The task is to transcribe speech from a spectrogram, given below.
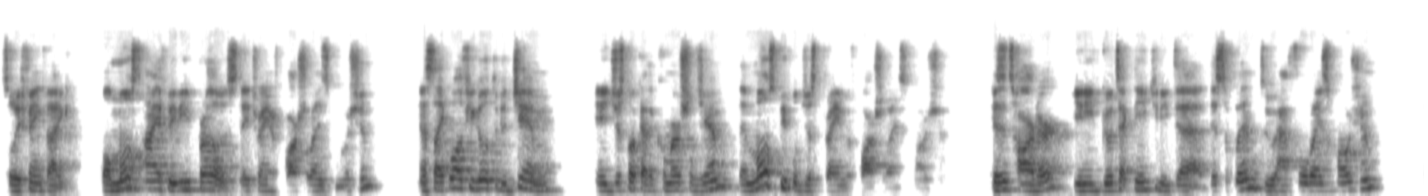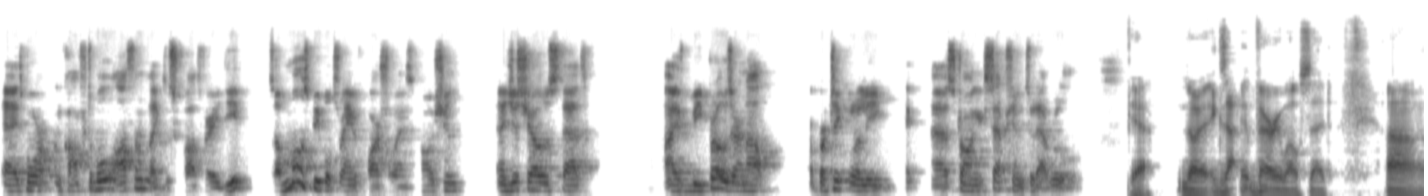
So we think like, well, most IFBB pros they train with partial range of motion. And it's like, well, if you go to the gym and you just look at a commercial gym, then most people just train with partial range of motion because it's harder. You need good technique, you need uh, discipline to have full range of motion. Uh, it's more uncomfortable often, like to squat very deep. So most people train with partial range of motion, and it just shows that IFBB pros are not a particularly uh, strong exception to that rule. Yeah, no, exactly. Very well said. Uh,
